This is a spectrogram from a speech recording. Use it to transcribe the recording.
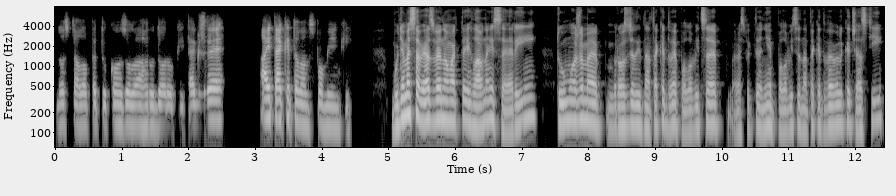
dostal opäť tú konzolu a hru do ruky. Takže aj takéto mám spomienky. Budeme sa viac venovať tej hlavnej sérii. Tu môžeme rozdeliť na také dve polovice, respektíve nie polovice, na také dve veľké časti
